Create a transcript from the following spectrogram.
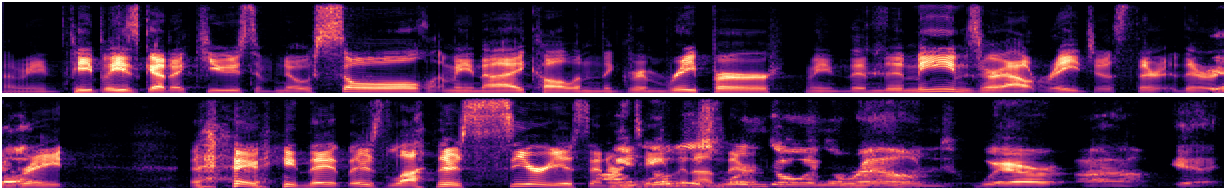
I mean people he's got accused of no soul. I mean I call him the Grim Reaper. I mean the, the memes are outrageous. They're they're yeah. great. I mean they, there's lot there's serious entertainment I know there's on there. one going around where uh, it,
